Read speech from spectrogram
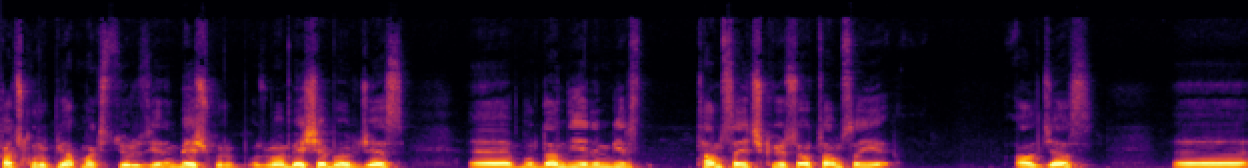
Kaç grup yapmak istiyoruz diyelim? 5 grup. O zaman 5'e böleceğiz. Ee, buradan diyelim bir tam sayı çıkıyorsa o tam sayı alacağız. Ee,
